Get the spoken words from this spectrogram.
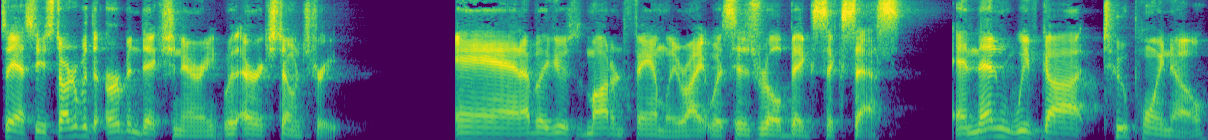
So, yeah, so you started with the Urban Dictionary with Eric Stonestreet. And I believe he was with Modern Family, right? Was his real big success. And then we've got 2.0,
